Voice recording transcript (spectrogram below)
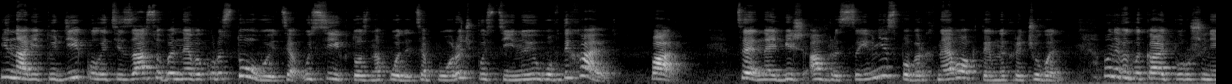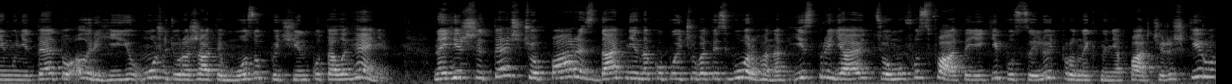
І навіть тоді, коли ці засоби не використовуються, усі, хто знаходиться поруч, постійно його вдихають. Пар. Це найбільш агресивні з поверхнево-активних речовин. Вони викликають порушення імунітету, алергію, можуть уражати мозок, печінку та легені. Найгірше те, що пари здатні накопичуватись в органах і сприяють цьому фосфати, які посилюють проникнення пар через шкіру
